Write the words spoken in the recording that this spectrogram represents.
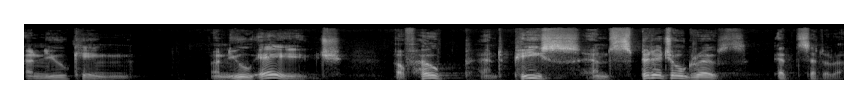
A new king, a new age of hope and peace and spiritual growth, etc.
